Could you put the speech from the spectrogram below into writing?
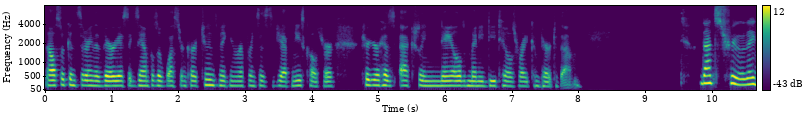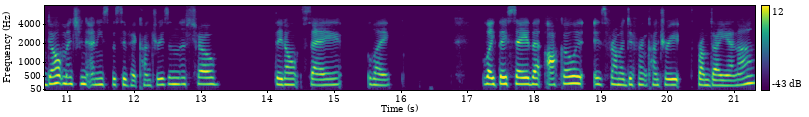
and also considering the various examples of Western cartoons making references to Japanese culture, Trigger has actually nailed many details right compared to them. That's true. They don't mention any specific countries in this show. They don't say like like they say that Akko is from a different country from Diana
